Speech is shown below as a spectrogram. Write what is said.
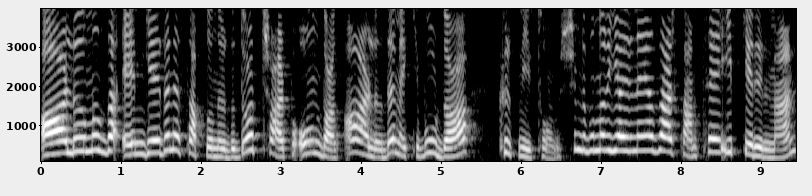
Ağırlığımız da mg'den hesaplanırdı. 4 çarpı 10'dan ağırlığı demek ki burada 40 Newton'muş. Şimdi bunları yerine yazarsam T ip gerilmem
